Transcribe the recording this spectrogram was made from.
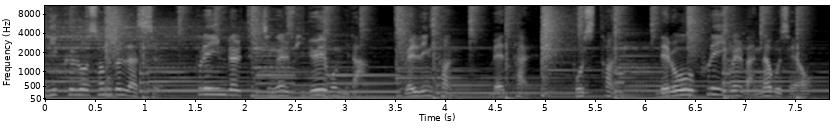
유니클로 선글라스 프레임별 특징을 비교해봅니다. 웰링턴, 메탈, 보스턴, 네로우 프레임을 만나보세요.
